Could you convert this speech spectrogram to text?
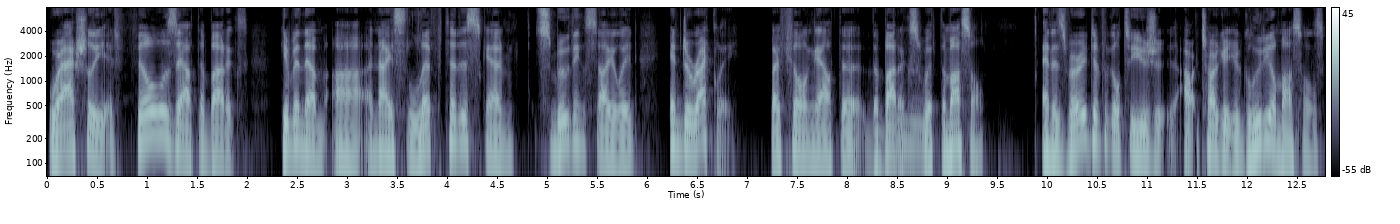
where actually it fills out the buttocks, giving them uh, a nice lift to the skin, smoothing cellulite indirectly by filling out the, the buttocks mm-hmm. with the muscle. And it's very difficult to use your, uh, target your gluteal muscles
